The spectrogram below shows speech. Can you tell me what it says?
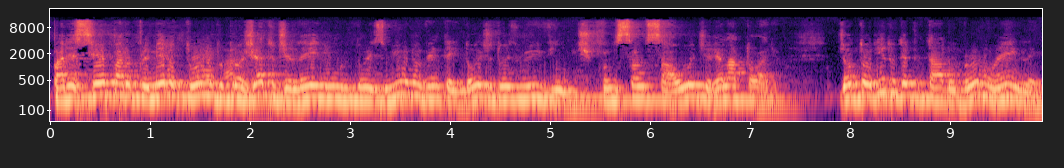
Parecer para o primeiro turno do projeto de lei número 2092 de 2020, Comissão de Saúde, relatório. De autoria do deputado Bruno Engler,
